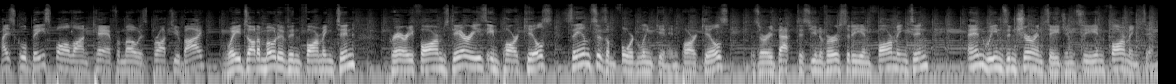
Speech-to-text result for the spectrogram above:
High school baseball on KFMO is brought to you by Wade's Automotive in Farmington, Prairie Farms Dairies in Park Hills, Sam Sism Ford Lincoln in Park Hills, Missouri Baptist University in Farmington, and Weems Insurance Agency in Farmington.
